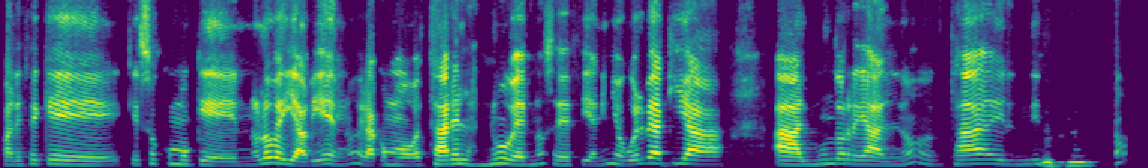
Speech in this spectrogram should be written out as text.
parece que, eso como que no lo veía bien, ¿no? Era como estar en las nubes, ¿no? Se decía, niño, vuelve aquí al mundo real, ¿no? Está el, ¿no? O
